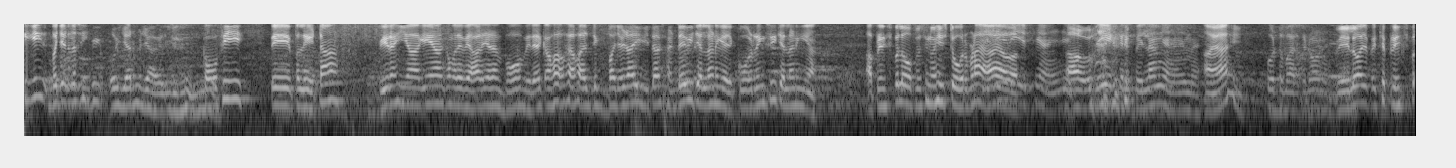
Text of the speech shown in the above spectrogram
ਕੀ ਬਜਟ ਦੱਸੀ? ਉਹ ਯਾਰ ਮਜ਼ਾਕ ਲਈ ਕਾਫੀ ਤੇ ਪਲੇਟਾਂ ਫਿਰ ਅਸੀਂ ਆ ਗਏ ਆ ਕਮਰੇ ਵਿਆਹ ਜਿਹੜਾ ਬਹੁਤ ਵੀਰੇ ਕਹਾ ਬਜਟ ਆਈ ਕੀਤਾ ਠੰਡੇ ਵੀ ਚੱਲਣਗੇ ਕੋਲਡ ਡਰਿੰਕਸ ਵੀ ਚੱਲਣਗੀਆਂ। ਆ ਪ੍ਰਿੰਸੀਪਲ ਆਫਿਸ ਨੂੰ ਅਸੀਂ ਸਟੋਰ ਬਣਾਇਆ ਹੋਇਆ ਵਾ ਇੱਥੇ ਆਏ ਜੀ ਆਹੋ। ਨਹੀਂ ਇੱਕ ਵਾਰੀ ਪਹਿਲਾਂ ਵੀ ਆਇਆ ਮੈਂ ਆਇਆ ਸੀ ਫੁੱਟਬਾਲ ਖਿਡਾਉਣ ਵੇਖ ਲਓ ਅੱਜ ਇੱਥੇ ਪ੍ਰਿੰਸੀਪਲ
